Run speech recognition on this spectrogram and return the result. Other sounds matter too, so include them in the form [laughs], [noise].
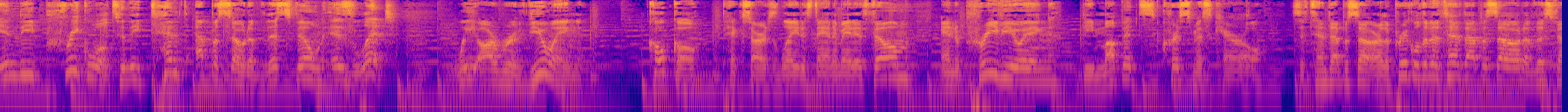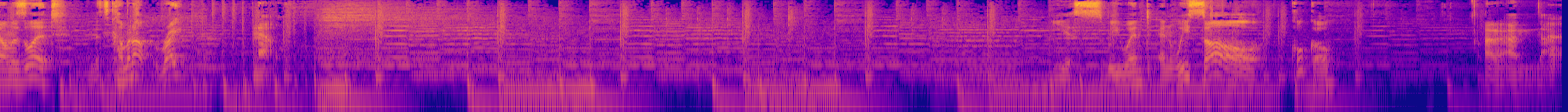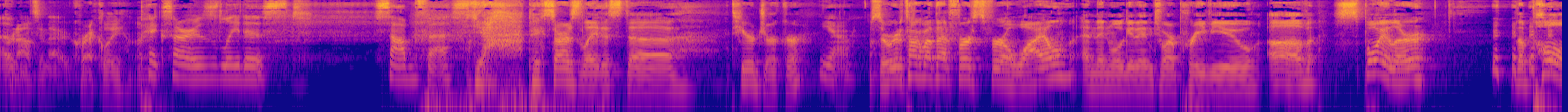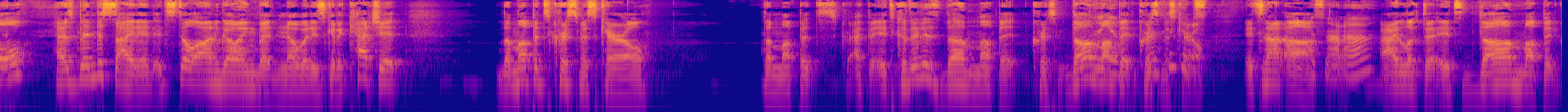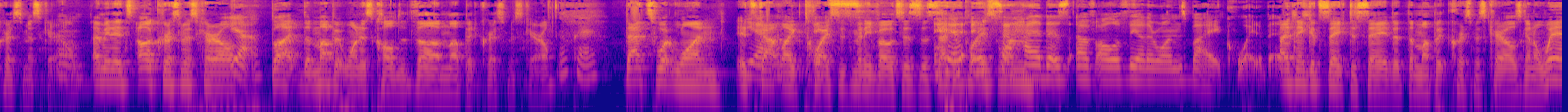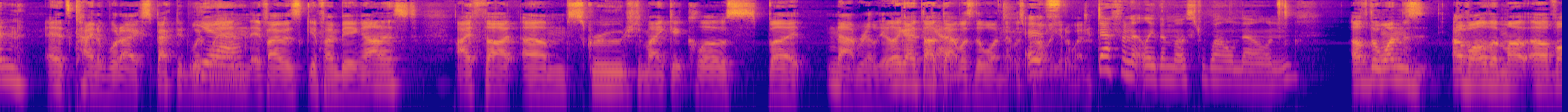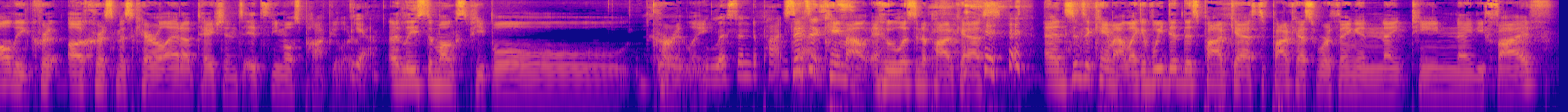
in the prequel to the 10th episode of This Film is Lit. We are reviewing Coco, Pixar's latest animated film, and previewing The Muppets Christmas Carol. It's the 10th episode, or the prequel to the 10th episode of This Film is Lit, and it's coming up right now. Yes, we went and we saw Coco. I, I'm not pronouncing that correctly. I'm- Pixar's latest sob fest. yeah, Pixar's latest uh, tearjerker. Yeah. So we're going to talk about that first for a while, and then we'll get into our preview of spoiler. The [laughs] poll has been decided. It's still ongoing, but nobody's going to catch it. The Muppets Christmas Carol. The Muppets. It's because it is the Muppet Christmas. The Muppet it- Christmas Carol. It's- not a. It's not a. I looked at it's the Muppet Christmas Carol. Mm. I mean, it's a Christmas Carol. Oh. Yeah. But the Muppet one is called the Muppet Christmas Carol. Okay. That's what won. It's Yeah, got like twice it's- as many votes as the [laughs] second place it's one. ahead as of all of the other ones by quite a bit. I think it's safe to say that the Muppet Christmas Carol is going to win. It's kind of what I expected would Yeah. win. If I was, if I'm being honest, I thought um, Scrooged might get close, but not really. Like I thought Yeah. that was the one that was probably it's to win. definitely the most well known. Of the ones of all the of all the uh, Christmas Carol adaptations, it's the most popular. Yeah. at least amongst people currently. Listen to podcasts. since it came out and who listen to podcasts [laughs] and since it came out like if we did this podcast if podcasts were a thing in 1995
